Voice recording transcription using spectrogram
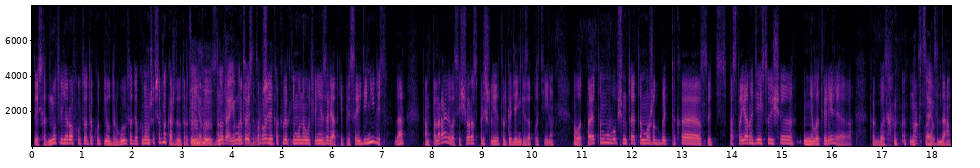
То есть одну тренировку кто-то купил, другую кто-то купил, он же все равно каждое утро тренируется. Угу. Ну да, ему ну, то есть это вроде как вы к нему на утренней зарядке присоединились, да, там понравилось, еще раз пришли, только деньги заплатили. Вот, поэтому, в общем-то, это может быть такая сказать, постоянно действующая не лотерея, а как бы акция. Да,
